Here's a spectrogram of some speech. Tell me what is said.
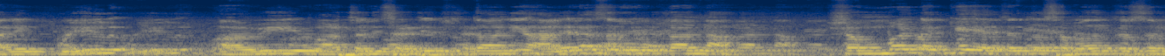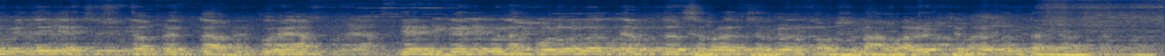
आणि पुढील भावी वाटचालीसाठी सुद्धा आणि आलेल्या सर्व लोकांना शंभर टक्के याच्यातलं समाधान कसं मिळेल याचे सुद्धा प्रयत्न आपण करूया. या ठिकाणी मला बोलवलं त्याबद्दल सर्वांच्या आभार व्यक्त करतो. धन्यवाद.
